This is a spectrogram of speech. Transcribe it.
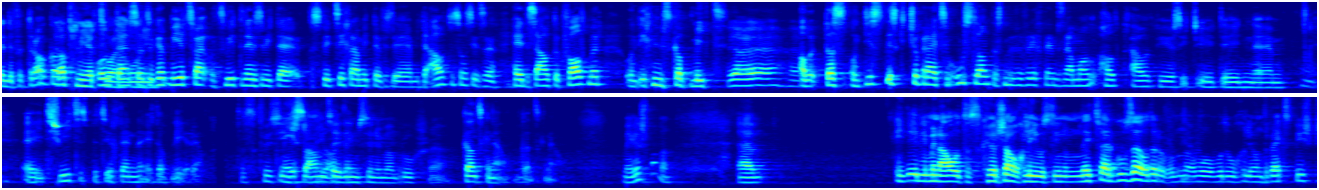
dann den Vertrag ab. Und dann sagen wir zwei und das weiter mit der, das wird sicher auch mit den mit der Autos so sein, sagen, hey, das Auto gefällt mir und ich nehme es gerade mit. Ja, ja, ja. Aber das, und das, das gibt es schon bereits im Ausland, das müssen wir vielleicht dem auch mal halt auch bei uns in, in, ähm, äh, in der Schweiz bezüglich dann etablieren. Dass gewisse Instanzen in dem Sinne mehr brauchst. Ja. Ganz genau, ganz genau. Mega spannend. Ähm, ich, ich meine auch, das gehörst auch ein bisschen aus deinem Netzwerk raus, oder? Wo, wo du ein bisschen unterwegs bist.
